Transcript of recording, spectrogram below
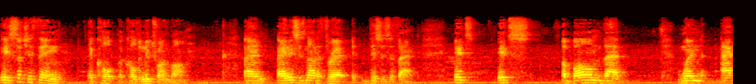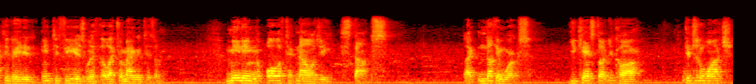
is such a thing called, called a neutron bomb, and and this is not a threat. This is a fact. It's it's a bomb that, when activated, interferes with electromagnetism, meaning all of technology stops. Like nothing works. You can't start your car, digital watch,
